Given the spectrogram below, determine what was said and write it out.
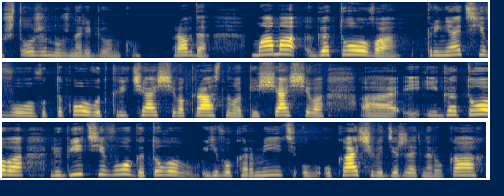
что же нужно ребенку. Правда? Мама готова принять его, вот такого вот кричащего, красного, пищащего, а, и, и готова любить его, готова его кормить, у, укачивать, держать на руках,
